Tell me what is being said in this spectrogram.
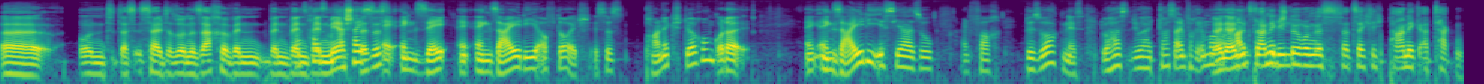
Äh, und das ist halt so eine Sache, wenn, wenn, wenn, Was wenn heißt- mehr was Stress heißt ist. Anxi- Anxiety auf Deutsch. Ist das Panikstörung oder An- Anxiety ist ja so einfach Besorgnis. Du hast, du, hast einfach immer Nein, nein, Angst, den- Panikstörung ist tatsächlich Panikattacken.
